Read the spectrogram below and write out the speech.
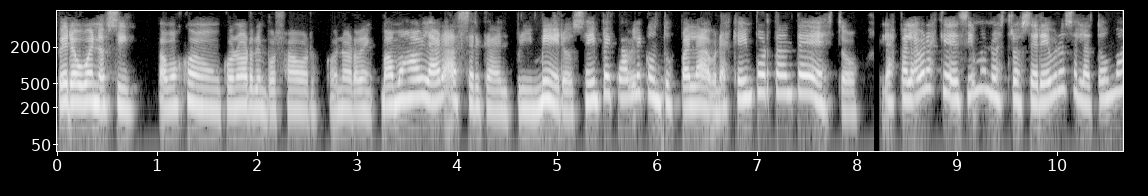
Pero bueno, sí, vamos con, con, orden, por favor, con orden. Vamos a hablar acerca del primero. Sé impecable con tus palabras. Qué importante esto. Las palabras que decimos, nuestro cerebro se la toma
